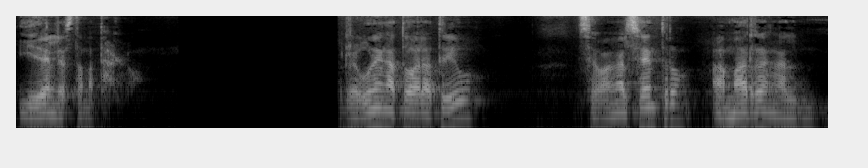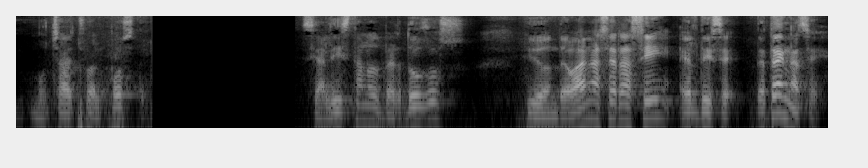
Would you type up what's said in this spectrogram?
y denle hasta matarlo. Reúnen a toda la tribu, se van al centro, amarran al muchacho al poste. Se alistan los verdugos y donde van a hacer así, él dice, deténganse.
